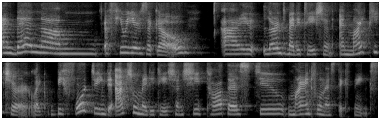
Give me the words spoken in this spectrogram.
And then um, a few years ago, I learned meditation, and my teacher, like before doing the actual meditation, she taught us two mindfulness techniques.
